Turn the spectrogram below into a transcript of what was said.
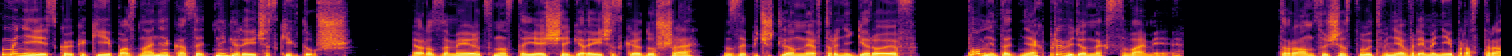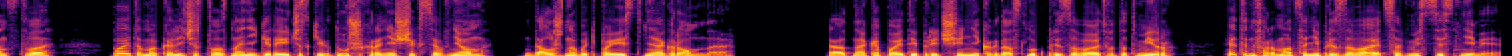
у меня есть кое-какие познания касательно героических душ. Разумеется, настоящая героическая душа, запечатленная в троне героев, помнит о днях, проведенных с вами. Трон существует вне времени и пространства, поэтому количество знаний героических душ, хранящихся в нем, должно быть поистине огромно. Однако по этой причине, когда слуг призывают в этот мир, эта информация не призывается вместе с ними.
